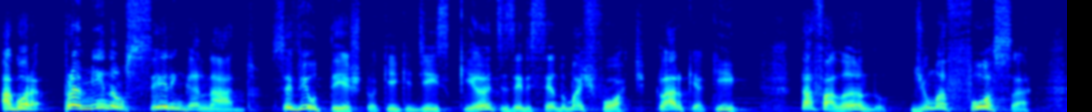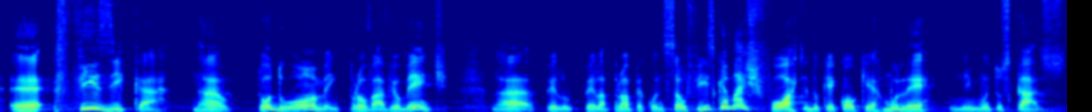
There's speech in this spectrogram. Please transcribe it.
Agora, para mim não ser enganado, você viu o texto aqui que diz que antes ele sendo mais forte. Claro que aqui está falando de uma força é, física. Né? Todo homem, provavelmente, né, pelo, pela própria condição física, é mais forte do que qualquer mulher, em muitos casos.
